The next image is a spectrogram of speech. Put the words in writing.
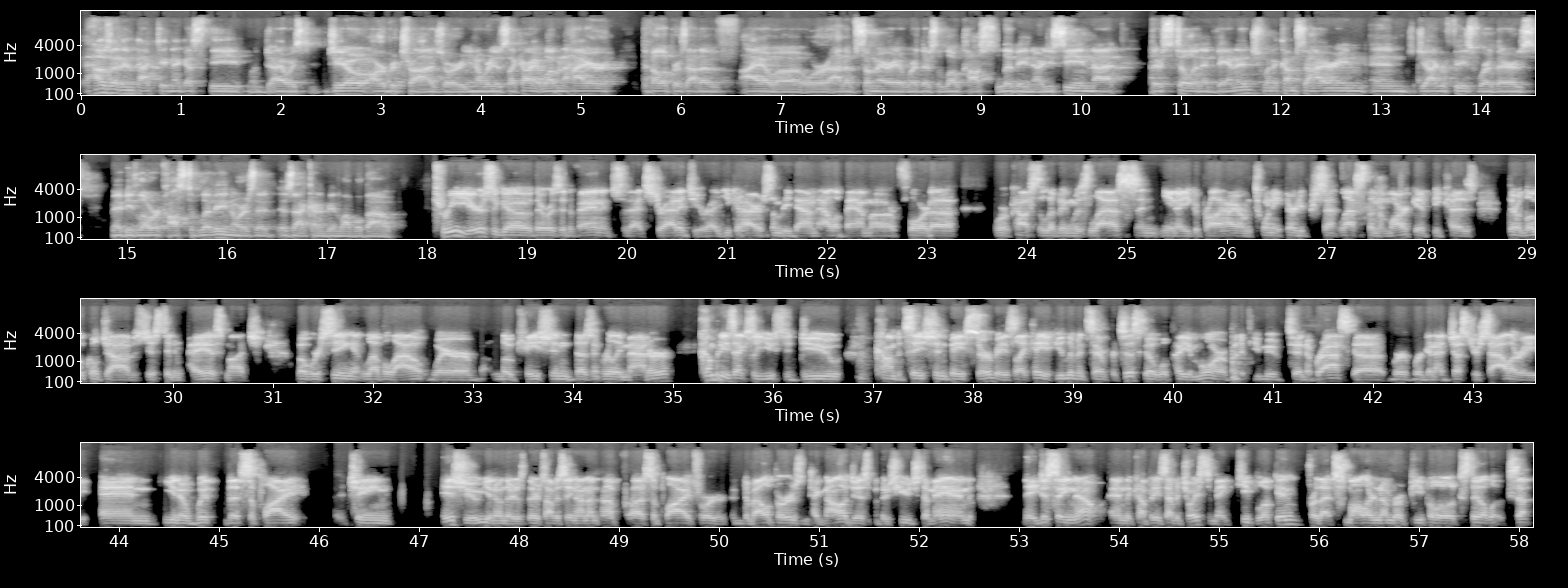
how's that impacting i guess the i always geo arbitrage or you know where you're just like all right well i'm going to hire developers out of iowa or out of some area where there's a low cost living are you seeing that there's still an advantage when it comes to hiring in geographies where there's maybe lower cost of living or is it is that kind of being leveled out three years ago, there was an advantage to that strategy, right? You could hire somebody down in Alabama or Florida where cost of living was less and you know you could probably hire them 20 30% less than the market because their local jobs just didn't pay as much. But we're seeing it level out where location doesn't really matter. Companies actually used to do compensation based surveys like hey if you live in san francisco we'll pay you more but if you move to nebraska we're, we're going to adjust your salary. And you know with the supply chain issue. You know, there's there's obviously not enough uh, supply for developers and technologists, but there's huge demand. They just say no, and the companies have a choice to make: keep looking for that smaller number of people who still accept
